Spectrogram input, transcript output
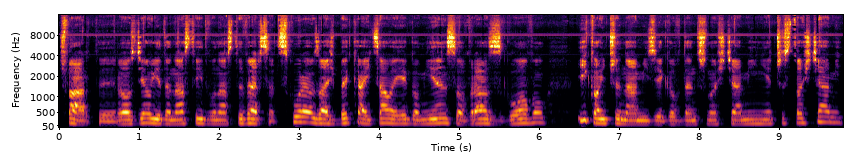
czwarty rozdział, jedenasty i dwunasty werset. Skórę zaś byka i całe jego mięso wraz z głową i kończynami z jego wnętrznościami i nieczystościami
